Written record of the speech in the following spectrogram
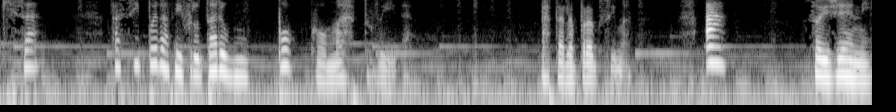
Quizá así puedas disfrutar un poco más tu vida. Hasta la próxima. Ah, soy Jenny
